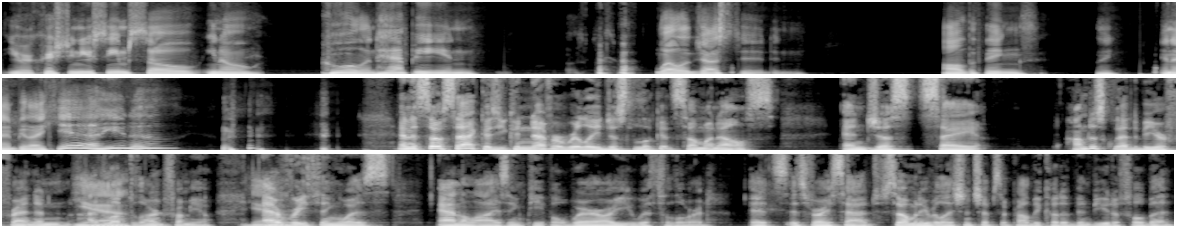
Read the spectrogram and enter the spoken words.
you were a Christian. You seem so, you know, cool and happy and well adjusted and all the things. Like, and I'd be like, yeah, you know. and it's so sad because you can never really just look at someone else and just say, I'm just glad to be your friend and yeah. I'd love to learn from you. Yeah. Everything was, analyzing people. Where are you with the Lord? It's it's very sad. So many relationships that probably could have been beautiful, but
